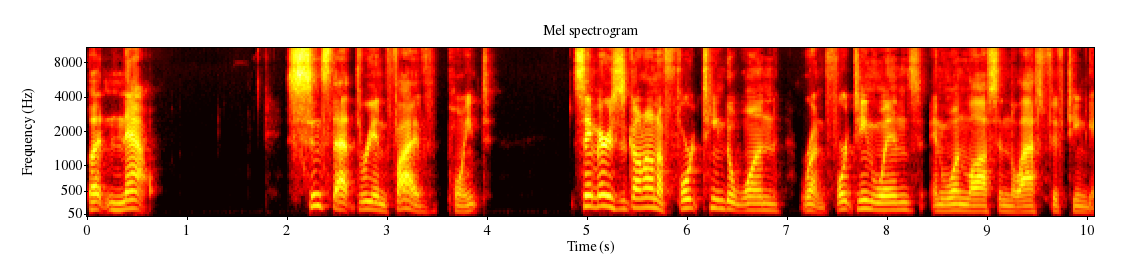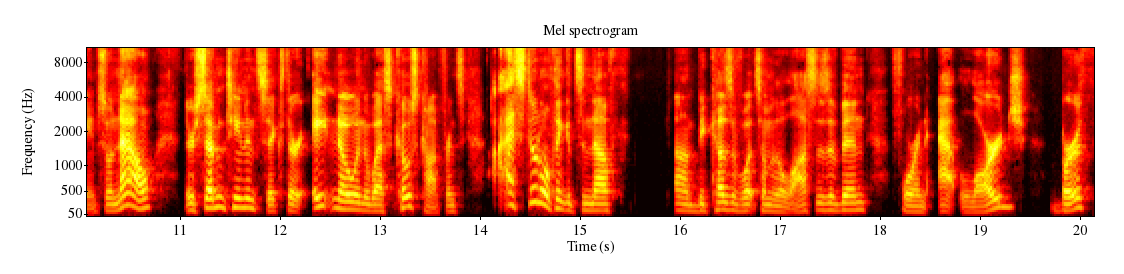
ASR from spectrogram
But now, since that three and five point, St. Mary's has gone on a 14 to 1 run, 14 wins and one loss in the last 15 games. So now they're 17 and 6. They're 8 0 in the West Coast Conference. I still don't think it's enough um, because of what some of the losses have been for an at large berth.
